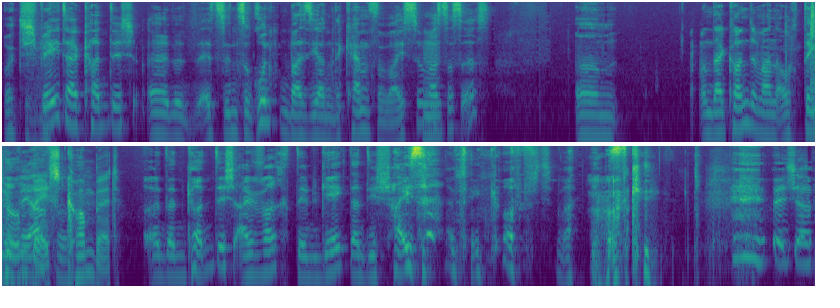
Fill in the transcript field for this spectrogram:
Und später konnte ich, äh, es sind so rundenbasierende Kämpfe, weißt du, was das ist? Ähm, und da konnte man auch Dinge werfen. Combat. Und dann konnte ich einfach dem Gegner die Scheiße an den Kopf schmeißen. Okay. Ich hab,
